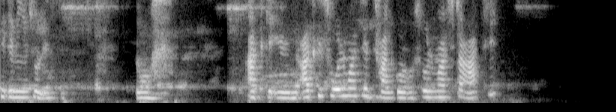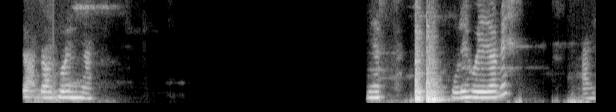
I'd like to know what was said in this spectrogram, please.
থেকে নিয়ে চলে এসেছি। তো আজকে আজকে শোল মাছের ঝাল করব। শোল মাছটা আছে। জল ভরে নিয়ে হলে হয়ে যাবে। আমি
